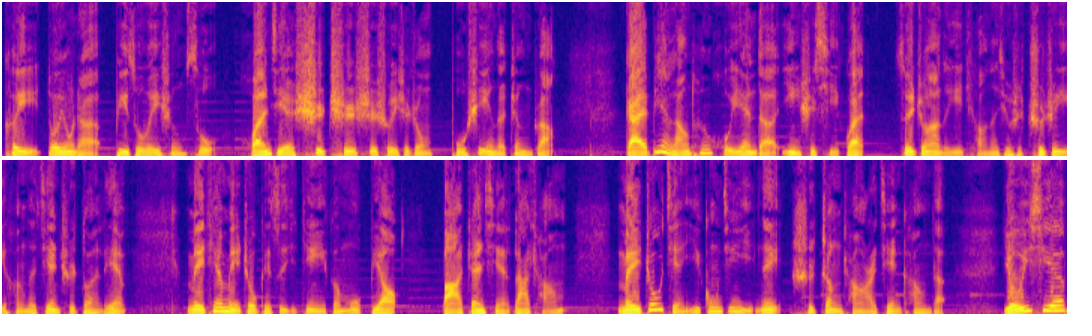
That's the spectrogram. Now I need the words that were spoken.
可以多用点 B 族维生素，缓解嗜吃嗜睡这种不适应的症状。改变狼吞虎咽的饮食习惯，最重要的一条呢，就是持之以恒的坚持锻炼，每天每周给自己定一个目标，把战线拉长。每周减一公斤以内是正常而健康的，有一些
